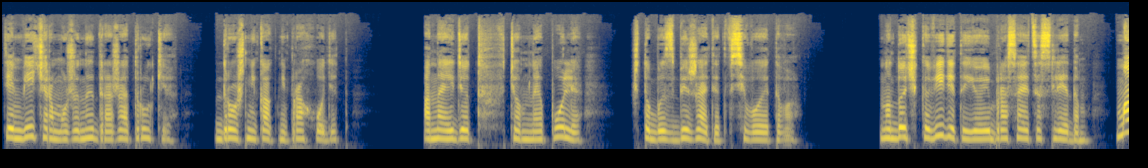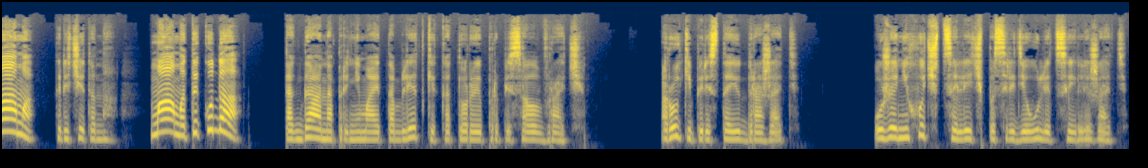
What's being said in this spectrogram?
Тем вечером у жены дрожат руки — Дрожь никак не проходит. Она идет в темное поле, чтобы сбежать от всего этого. Но дочка видит ее и бросается следом. «Мама!» — кричит она. «Мама, ты куда?» Тогда она принимает таблетки, которые прописал врач. Руки перестают дрожать. Уже не хочется лечь посреди улицы и лежать.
